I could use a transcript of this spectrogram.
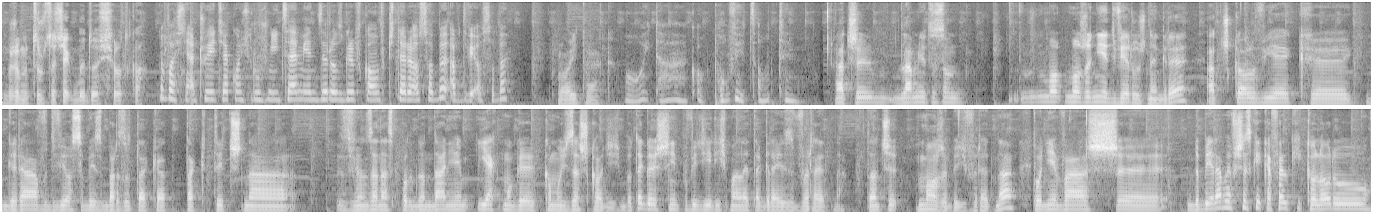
Możemy to rzucać jakby do środka. No właśnie, a czujecie jakąś różnicę między rozgrywką w cztery osoby, a w dwie osoby? Oj tak. Oj tak, opowiedz o tym. A czy dla mnie to są mo, może nie dwie różne gry, aczkolwiek e, gra w dwie osoby jest bardzo taka taktyczna, związana z podglądaniem, jak mogę komuś zaszkodzić, bo tego jeszcze nie powiedzieliśmy, ale ta gra jest wredna. To znaczy, może być wredna, ponieważ e, dobieramy wszystkie kafelki koloru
